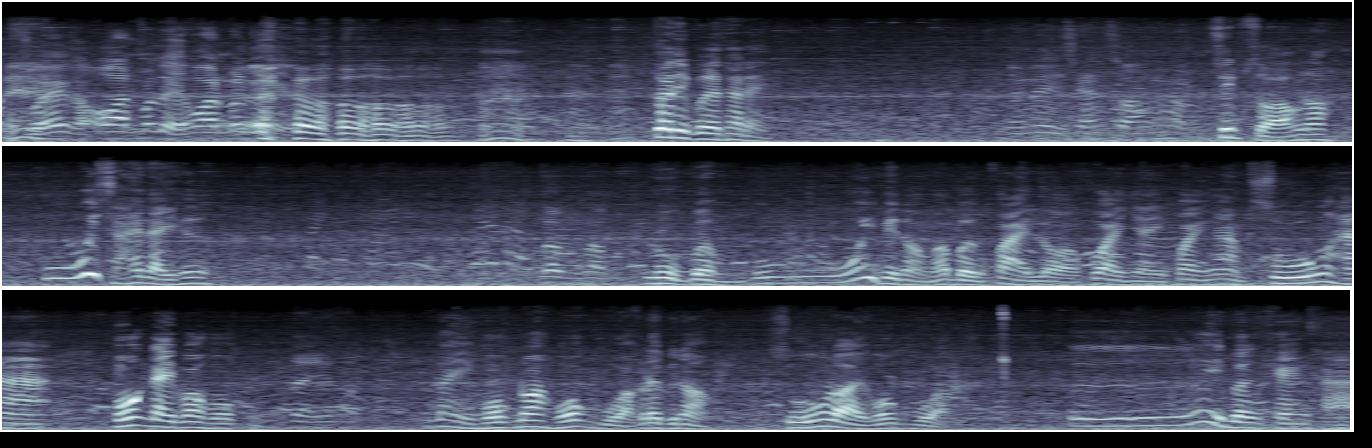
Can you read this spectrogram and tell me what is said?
มันสวยกับอ่อนมาเลยอ่อนมาเลยตัวนี้เปิดเท่าไหร่ยังได้แสนสองครับสิบสองเนาะอุ้ยสายใดคือเบิ่มครับลูกเบิ่มอุ้ยพี่น้องมาเบิ่งควายหล่อควายใหญ่ควายงามสูงหาหกได้บ่หกได้ครับได้หกเนาะหกบวกเลยพี่น้อง สูงร้อยหกบวกเอ้ยเบิ่งแข้งขา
